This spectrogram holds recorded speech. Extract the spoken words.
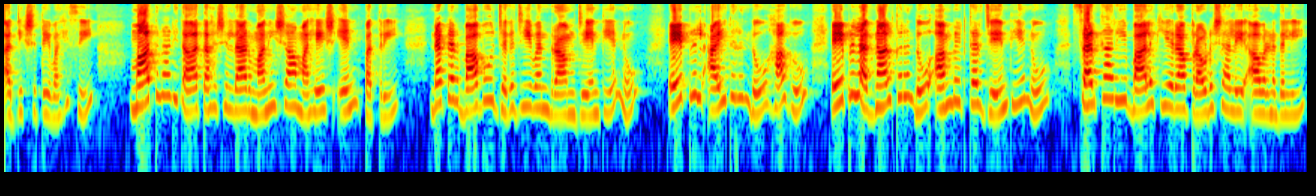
ಅಧ್ಯಕ್ಷತೆ ವಹಿಸಿ ಮಾತನಾಡಿದ ತಹಶೀಲ್ದಾರ್ ಮನೀಷಾ ಮಹೇಶ್ ಎನ್ ಪತ್ರಿ, ಡಾಕ್ಟರ್ ಬಾಬು ಜಗಜೀವನ್ ರಾಮ್ ಜಯಂತಿಯನ್ನು ಏಪ್ರಿಲ್ ಐದರಂದು ಹಾಗೂ ಏಪ್ರಿಲ್ ಹದಿನಾಲ್ಕರಂದು ಅಂಬೇಡ್ಕರ್ ಜಯಂತಿಯನ್ನು ಸರ್ಕಾರಿ ಬಾಲಕಿಯರ ಪ್ರೌಢಶಾಲೆ ಆವರಣದಲ್ಲಿ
